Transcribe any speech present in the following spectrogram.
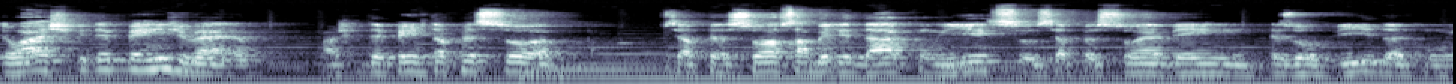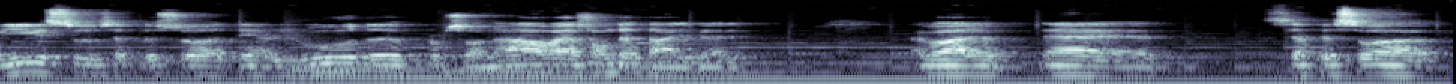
eu acho que depende, velho. Acho que depende da pessoa. Se a pessoa sabe lidar com isso, se a pessoa é bem resolvida com isso, se a pessoa tem ajuda profissional, é só um detalhe, velho. Agora, é, se a pessoa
